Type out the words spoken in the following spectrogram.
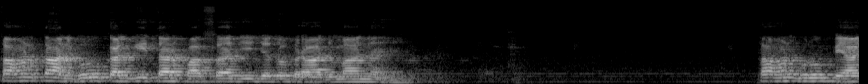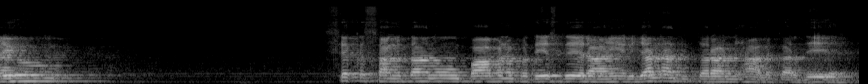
ਤਾਂ ਹੁਣ ਧੰਨ ਗੁਰੂ ਕਲਗੀਧਰ ਪਾਤਸ਼ਾਹ ਜੀ ਜਦੋਂ ਬਿਰਾਜਮਾਨ ਨੇ। ਤਾਂ ਹੁਣ ਗੁਰੂ ਪਿਆਰਿਓ, ਸਿੱਖ ਸੰਗਤਾਂ ਨੂੰ ਪਾਵਨ ਉਪਦੇਸ਼ ਦੇ ਰਾਹੀਂ ਰੋਜ਼ਾਨਾ ਦੀ ਤਰ੍ਹਾਂ ਨਿਹਾਲ ਕਰਦੇ ਐ।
